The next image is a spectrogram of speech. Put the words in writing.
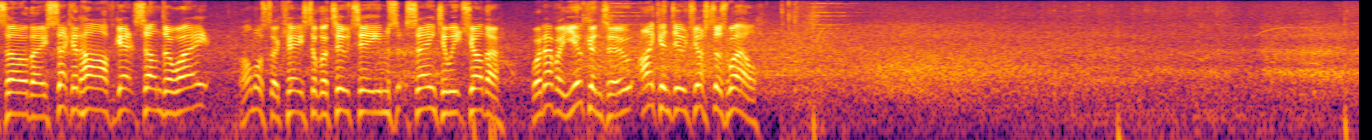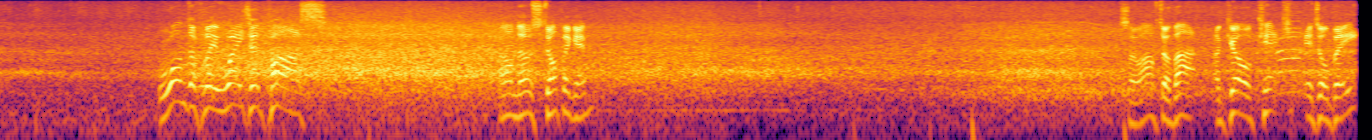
And so the second half gets underway. Almost a case of the two teams saying to each other, whatever you can do, I can do just as well. Wonderfully weighted pass. Oh, no stopping him. So after that, a goal kick it'll be.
